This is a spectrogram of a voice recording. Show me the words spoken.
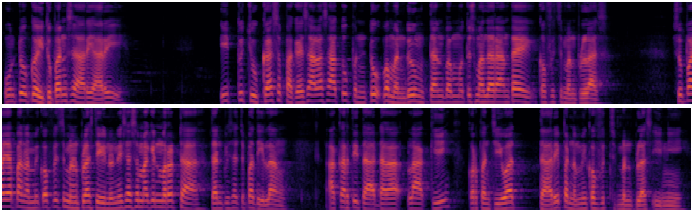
untuk kehidupan sehari-hari itu juga sebagai salah satu bentuk pembendung dan pemutus mata rantai COVID-19. Supaya pandemi COVID-19 di Indonesia semakin mereda dan bisa cepat hilang, agar tidak ada lagi korban jiwa dari pandemi COVID-19 ini.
